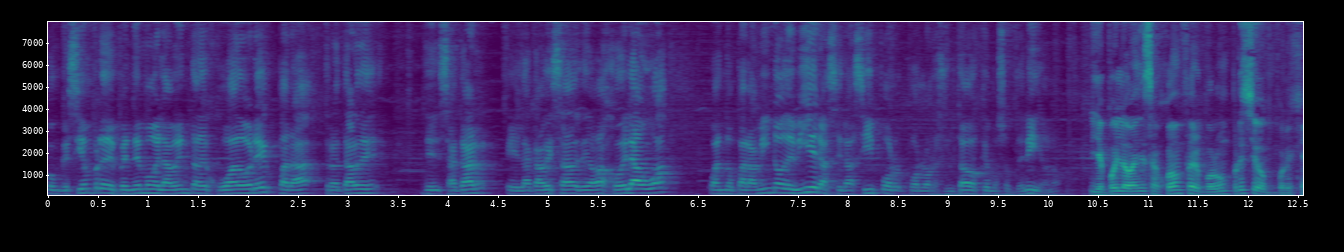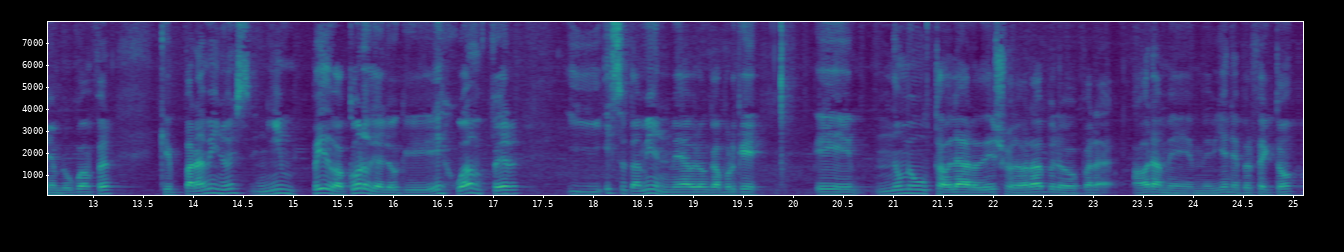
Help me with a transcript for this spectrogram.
con que siempre dependemos de la venta de jugadores para tratar de, de sacar eh, la cabeza de abajo del agua, cuando para mí no debiera ser así por, por los resultados que hemos obtenido. ¿no? Y después lo vendés a Juanfer por un precio, por ejemplo, Juanfer, que para mí no es ni un pedo acorde a lo que es Juanfer. Y eso también me da bronca, porque eh, no me gusta hablar de ello, la verdad, pero para ahora me, me viene perfecto.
